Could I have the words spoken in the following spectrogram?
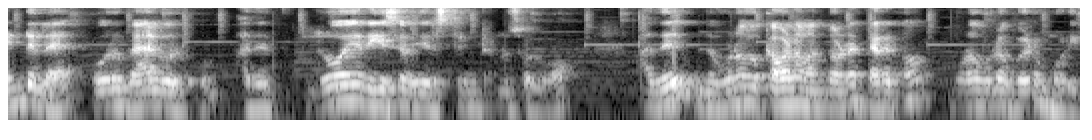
எண்டில் ஒரு வேல்வு இருக்கும். அது லோயர் ஈசோஜியல் ஸ்பிங்டர்னு சொல்லுவோம். அது இந்த உணவு கவனம் வந்தோடனே திறக்கும் உணவுக்குள்ளே போயிடும் மூடி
